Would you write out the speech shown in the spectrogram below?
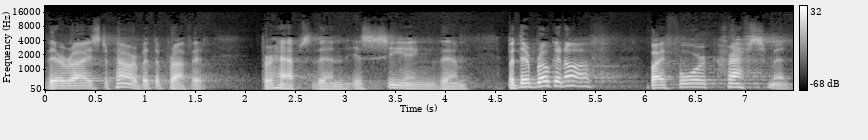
their rise to power, but the prophet perhaps then is seeing them. But they're broken off by four craftsmen,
